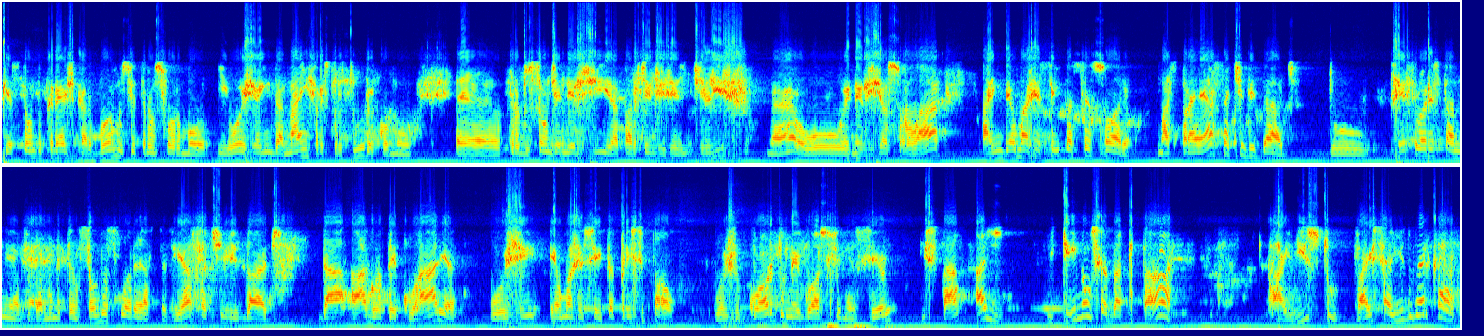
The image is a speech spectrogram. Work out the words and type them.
questão do crédito carbono se transformou e hoje ainda na infraestrutura como é, produção de energia a partir de, de lixo né, ou energia solar ainda é uma receita acessória mas para essa atividade do reflorestamento da manutenção das florestas e essa atividade da agropecuária hoje é uma receita principal hoje o core do negócio financeiro está aí e quem não se adaptar a isto vai sair do mercado.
